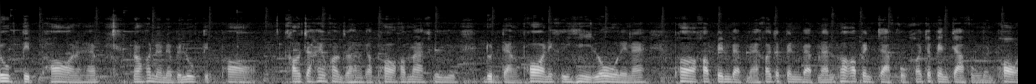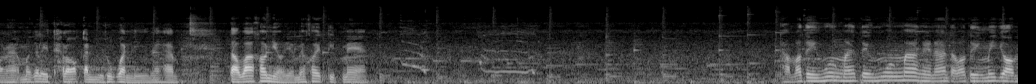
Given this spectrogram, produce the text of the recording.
ลูกติดพ่อนะครับ น้องข้าวเหนียวเนี่ยเป็นลูกติดพ่อ เขาจะให้ความสำคัญกับพ่อเขามากคือ ดุดดั่งพ่อนี่คือฮีโร่เลยนะ พ่อเขาเป็นแบบไหนเขาจะเป็นแบบนั้น พ่อเขาเป็นจ่าฝูงเขาจะเป็นจ่าฝูงเหมือนพ่อนะฮะมันก็เลยทะเลาะกันอยู่ทุกวันนี้นะครับ แต่ว่าข้าวเหนียวเนี่ยไม่ค่อยติดแม่ ถามว่าตัวเองง่วงไหมตัวเองง่วงมากเลยนะ แต่ว่าตัวเองไม่ยอม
